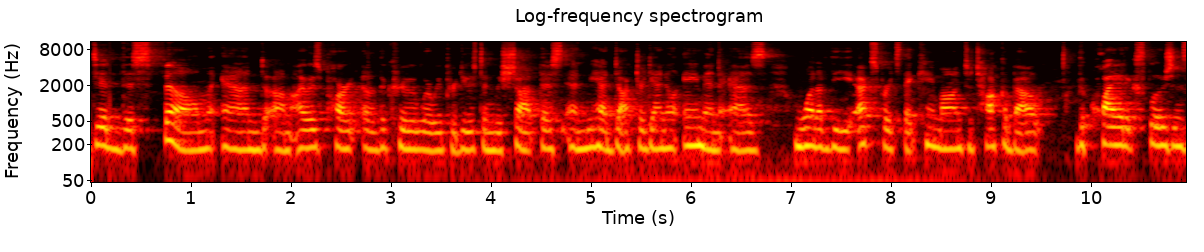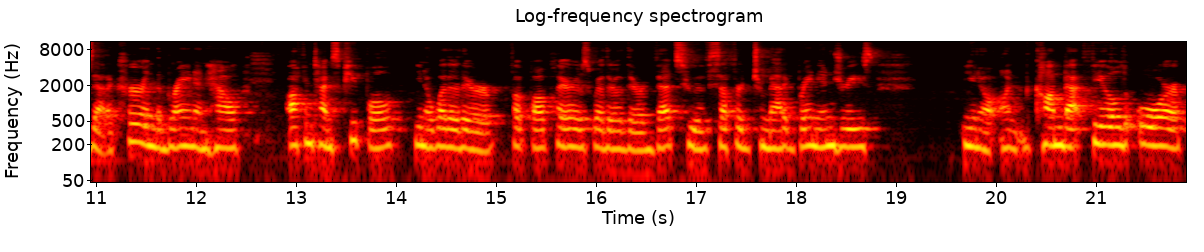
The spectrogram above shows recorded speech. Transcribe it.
did this film. And um, I was part of the crew where we produced and we shot this. And we had Dr. Daniel Amen as one of the experts that came on to talk about the quiet explosions that occur in the brain and how oftentimes people, you know, whether they're football players, whether they're vets who have suffered traumatic brain injuries, you know, on combat field, or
